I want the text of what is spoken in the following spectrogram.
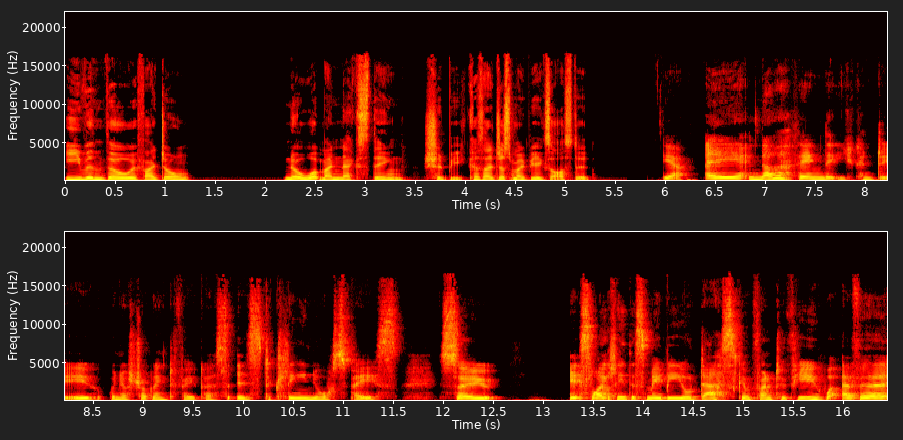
even though if I don't know what my next thing should be, because I just might be exhausted. Yeah. A, another thing that you can do when you're struggling to focus is to clean your space. So it's likely this may be your desk in front of you, whatever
